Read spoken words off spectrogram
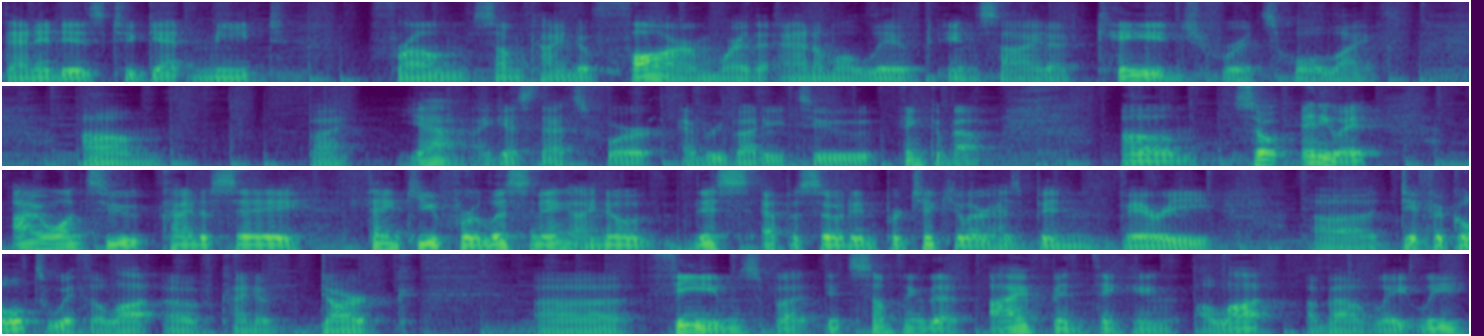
than it is to get meat from some kind of farm where the animal lived inside a cage for its whole life. Um, but yeah, I guess that's for everybody to think about. Um, so, anyway, I want to kind of say thank you for listening. I know this episode in particular has been very uh, difficult with a lot of kind of dark uh, themes, but it's something that I've been thinking a lot about lately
